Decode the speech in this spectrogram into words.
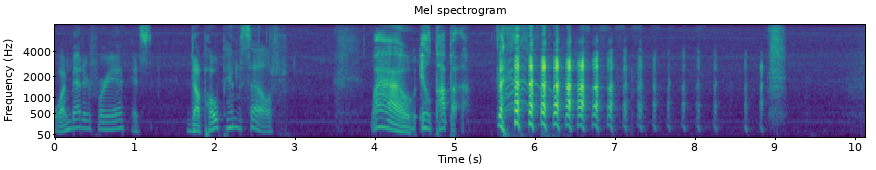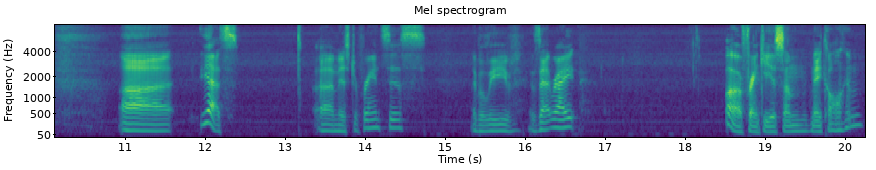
one better for you. It's the Pope himself. Wow, Il Papa. Uh, yes, uh, Mr. Francis, I believe. Is that right? Uh, Frankie, as some may call him.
